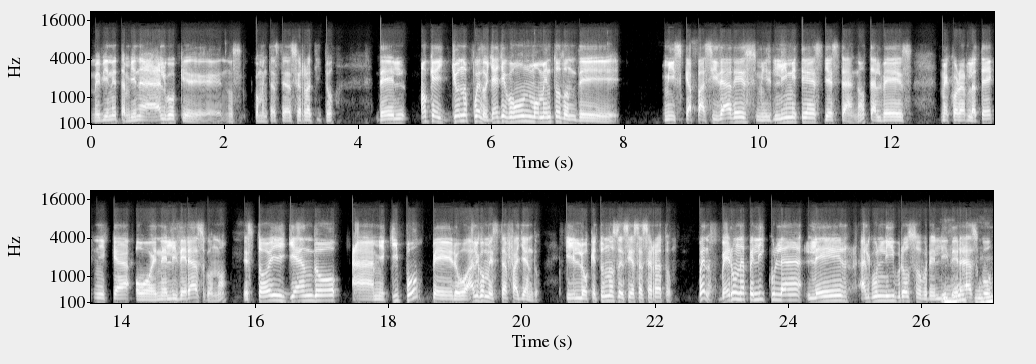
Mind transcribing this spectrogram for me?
me viene también a algo que nos comentaste hace ratito, del ok, yo no puedo, ya llegó un momento donde mis capacidades, mis límites ya están, ¿no? Tal vez mejorar la técnica o en el liderazgo, ¿no? estoy guiando a mi equipo, pero algo me está fallando. Y lo que tú nos decías hace rato, bueno, ver una película, leer algún libro sobre liderazgo,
